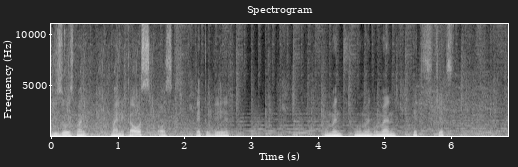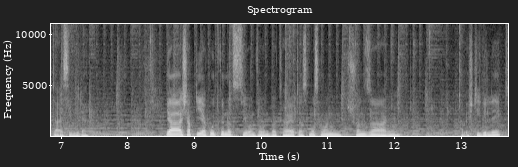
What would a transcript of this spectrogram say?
Wieso ist mein, meine Gauss aus weggewählt? Moment, Moment, Moment. Jetzt, jetzt. Da ist sie wieder. Ja, ich habe die ja gut genutzt, die Unverwundbarkeit. Das muss man schon sagen. Habe ich die gelegt?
